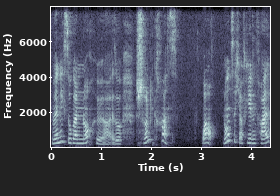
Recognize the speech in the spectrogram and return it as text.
wenn nicht sogar noch höher. Also schon krass. Wow, lohnt sich auf jeden Fall.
